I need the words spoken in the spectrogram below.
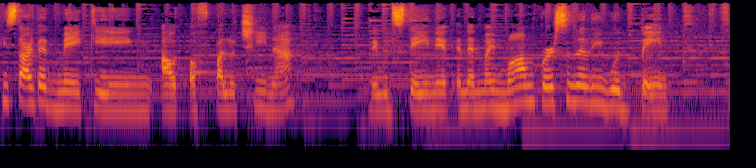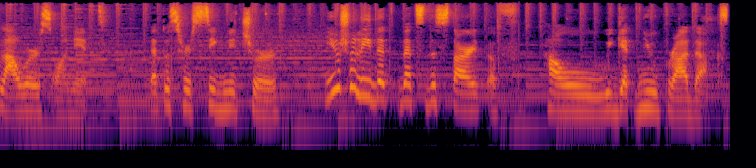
He started making out of palochina. They would stain it, and then my mom personally would paint flowers on it. That was her signature. Usually, that, that's the start of how we get new products.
